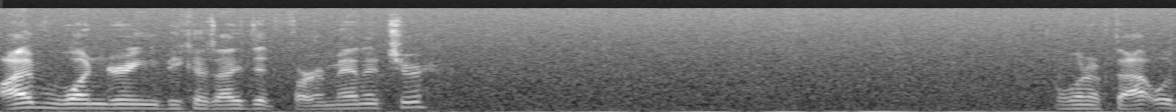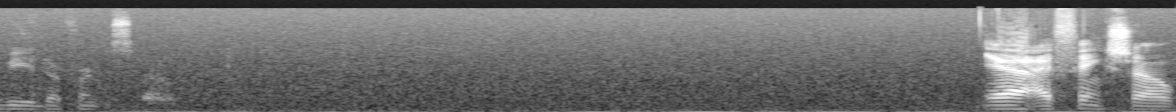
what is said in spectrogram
I'm wondering because I did farm manager. I wonder if that would be a difference. Yeah, I think so.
